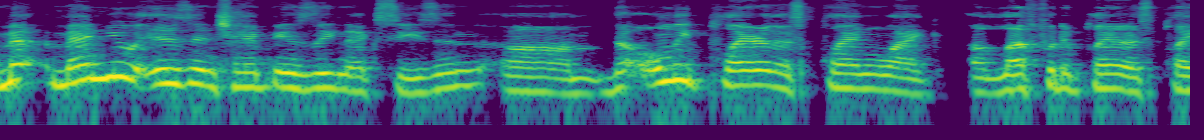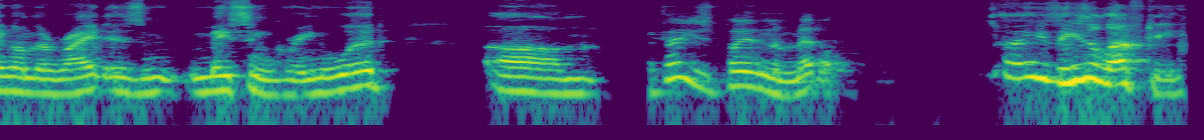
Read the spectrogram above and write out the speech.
Ma- Manu is in Champions League next season. Um, the only player that's playing like a left-footed player that's playing on the right is Mason Greenwood. Um, I thought he just played in the middle. uh, he's he's a lefty.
